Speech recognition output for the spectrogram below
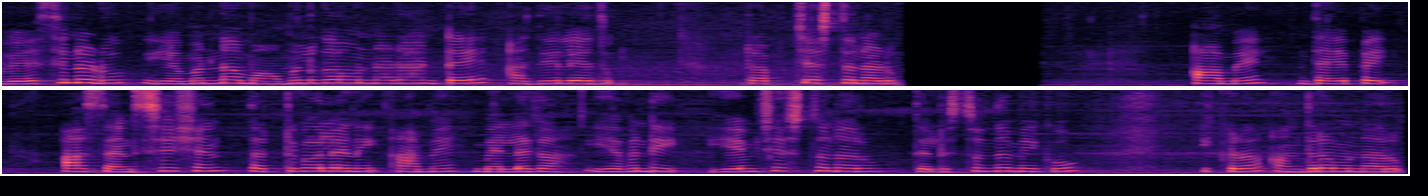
వేసినడు ఏమన్నా మామూలుగా ఉన్నాడా అంటే అది లేదు. రబ్ చేస్తున్నాడు. ఆమె దయపై ఆ సెన్సేషన్ తట్టుకోలేని ఆమె మెల్లగా ఏవండి? ఏం చేస్తున్నారు? తెలుస్తుందా మీకు? ఇక్కడ అందరూ ఉన్నారు.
